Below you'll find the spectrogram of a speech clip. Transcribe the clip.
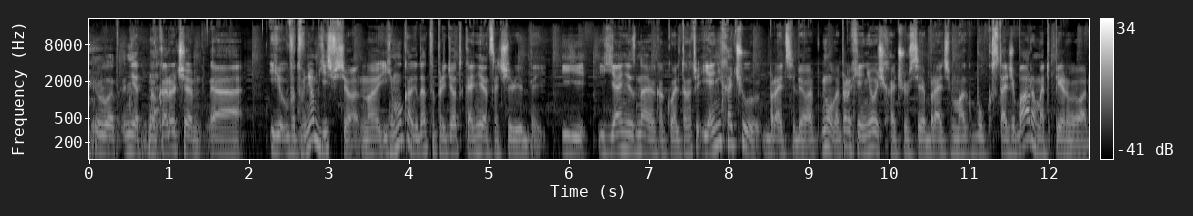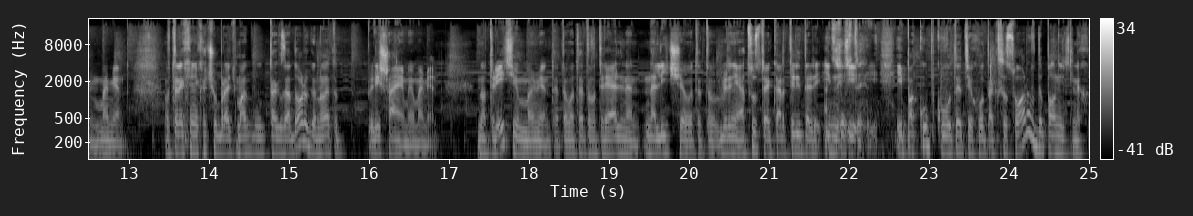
Вот, нет, ну, короче, э, и вот в нем есть все, но ему когда-то придет конец очевидный. И я не знаю, какой альтернатив. Я не хочу брать себе... Ну, во-первых, я не очень хочу себе брать MacBook с тачбаром, это первый момент. Во-вторых, я не хочу брать MacBook так задорого, но это решаемый момент. Но третий момент это вот это вот реальное наличие вот этого, вернее, отсутствие картридера и, и, и, и покупку вот этих вот аксессуаров дополнительных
